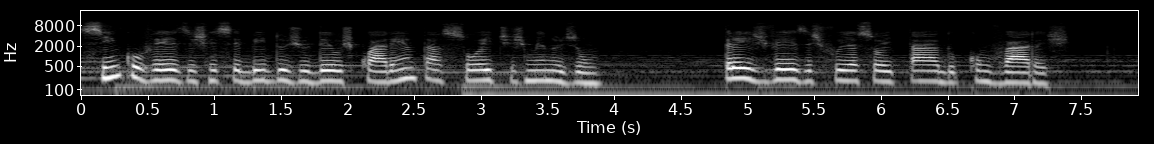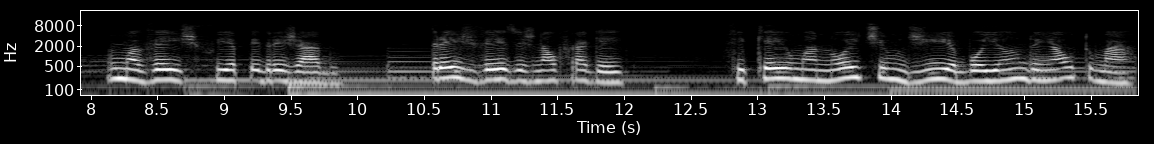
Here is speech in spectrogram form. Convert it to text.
Cinco vezes recebi dos judeus quarenta açoites menos um. Três vezes fui açoitado com varas. Uma vez fui apedrejado. Três vezes naufraguei. Fiquei uma noite e um dia boiando em alto mar,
